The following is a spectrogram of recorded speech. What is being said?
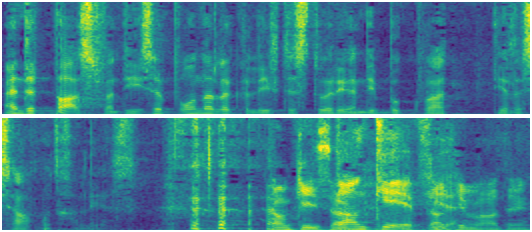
En dit pas want hier's 'n wonderlike liefdesstorie in die boek wat jy self moet gaan lees. Dankie Isak. Dankie, FJ. Dankie Madri.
